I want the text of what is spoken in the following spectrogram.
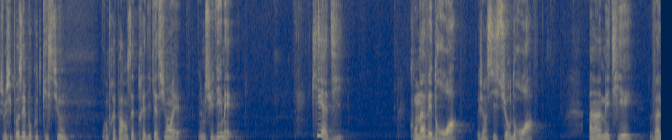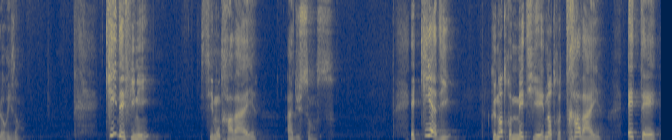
Je me suis posé beaucoup de questions en préparant cette prédication je me suis dit, mais qui a dit qu'on avait droit, j'insiste sur droit, à un métier valorisant? Qui définit si mon travail a du sens? Et qui a dit que notre métier, notre travail était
